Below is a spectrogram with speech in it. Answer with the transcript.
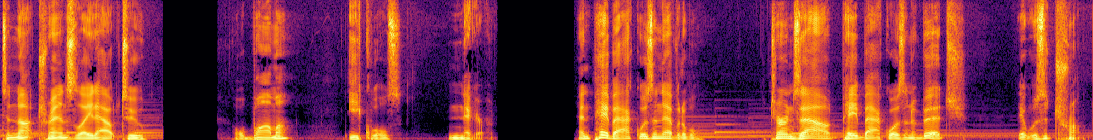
to not translate out to Obama equals nigger. And payback was inevitable. Turns out payback wasn't a bitch, it was a Trump.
